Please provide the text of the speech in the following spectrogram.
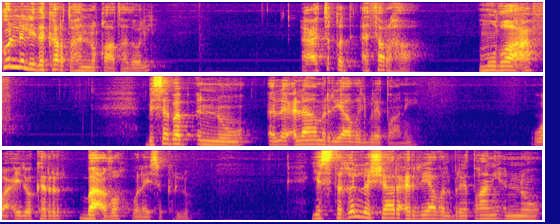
كل اللي ذكرته النقاط هذولي أعتقد أثرها مضاعف بسبب إنه الإعلام الرياضي البريطاني وأعيد وأكرر بعضه وليس كله يستغل الشارع الرياضي البريطاني إنه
